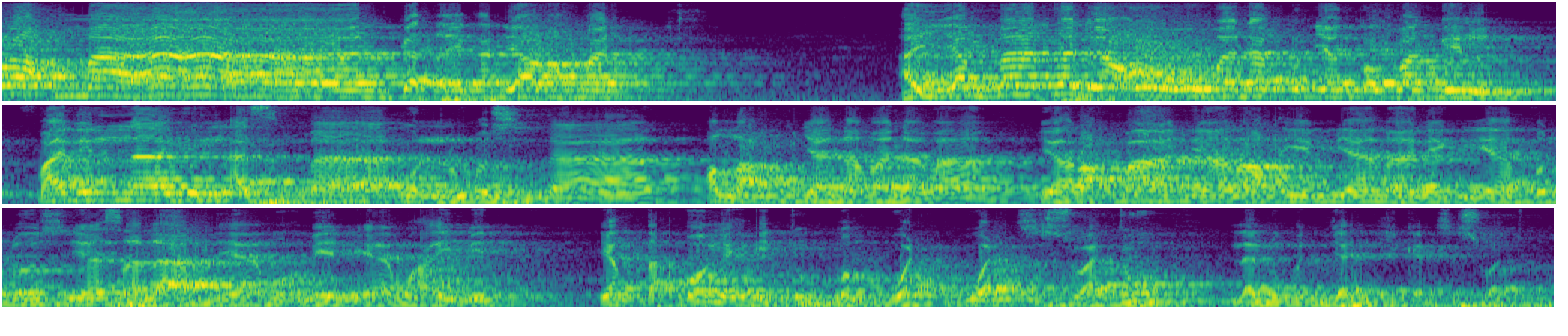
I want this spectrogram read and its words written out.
Rahman, katakan ya Rahman. Ayyamma tad'u manapun yang kau panggil Falillahil asma'ul husna Allah punya nama-nama Ya Rahman, Ya Rahim, Ya Malik, Ya Kudus, Ya Salam, Ya Mu'min, Ya Muhaimin Yang tak boleh itu membuat-buat sesuatu Lalu menjanjikan sesuatu.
